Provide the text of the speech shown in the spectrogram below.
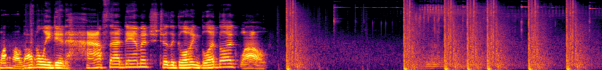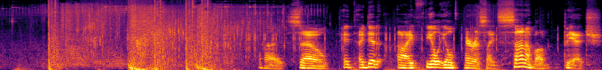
wow, that only did half that damage to the glowing blood bug. Wow. Alright, so it, I did. I feel ill parasite. Son of a bitch.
